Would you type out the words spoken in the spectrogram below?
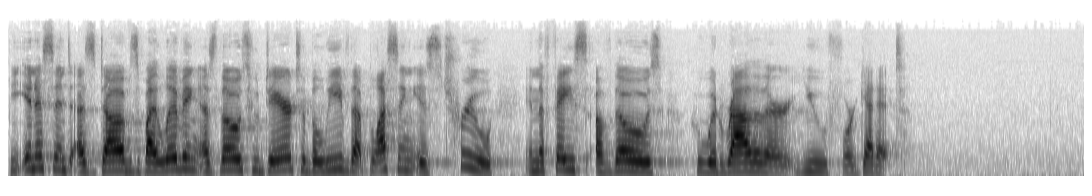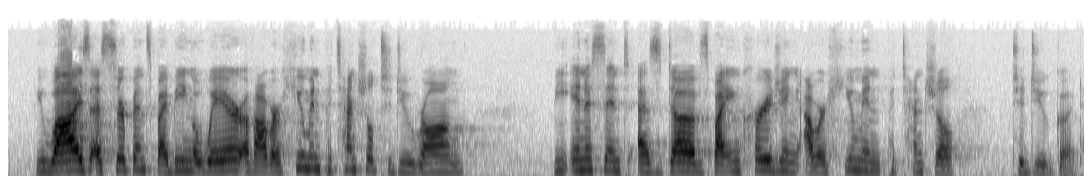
Be innocent as doves by living as those who dare to believe that blessing is true in the face of those who would rather you forget it. Be wise as serpents by being aware of our human potential to do wrong. Be innocent as doves by encouraging our human potential to do good.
